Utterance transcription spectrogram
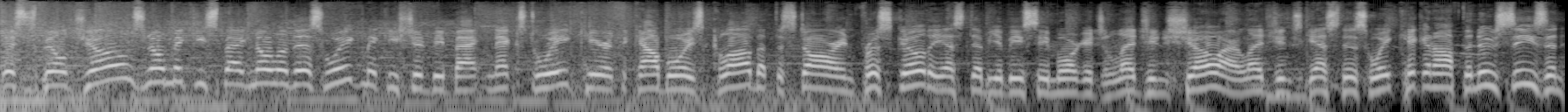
This is Bill Jones. No Mickey Spagnola this week. Mickey should be back next week here at the Cowboys Club at the Star in Frisco, the SWBC Mortgage Legends Show. Our Legends guest this week, kicking off the new season,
